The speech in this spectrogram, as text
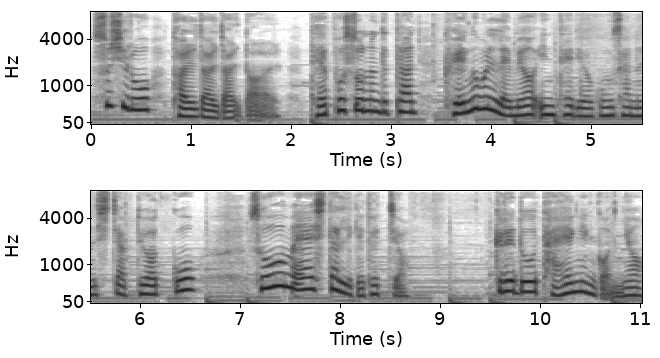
수시로 덜덜덜덜 대포 쏘는 듯한 굉음을 내며 인테리어 공사는 시작되었고, 소음에 시달리게 됐죠. 그래도 다행인 건요.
